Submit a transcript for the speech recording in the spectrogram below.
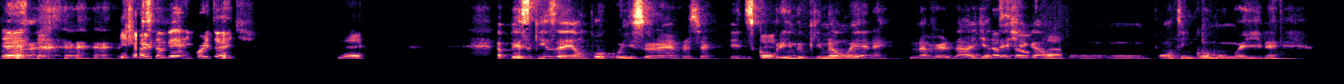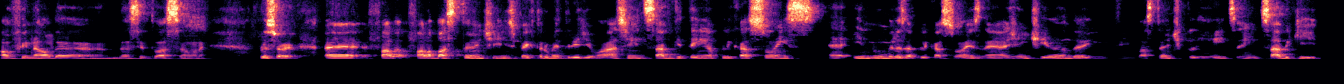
É. Isso também é importante. É. A pesquisa é um pouco isso, né, professor? E descobrindo o que não é, né? Na verdade, até chegar a um, tá. um, um, ponto em comum aí, né? Ao final da, da situação, né? Professor, é, fala, fala bastante em espectrometria de massa, a gente sabe que tem aplicações, é, inúmeras aplicações, né? A gente anda em, em bastante clientes, a gente sabe que,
